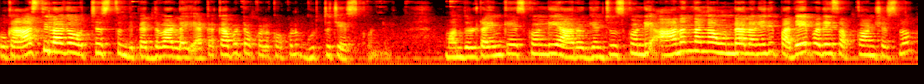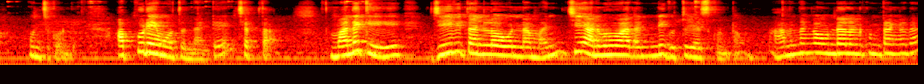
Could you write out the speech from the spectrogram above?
ఒక ఆస్తిలాగా వచ్చేస్తుంది పెద్దవాళ్ళు అయ్యాక. కాబట్టి ఒకరికొకరు గుర్తు చేసుకోండి. మందులు టైంకి వేసుకోండి ఆరోగ్యం చూసుకోండి ఆనందంగా ఉండాలనేది పదే పదే సబ్కాన్షియస్లో ఉంచుకోండి. అప్పుడు ఏమవుతుందంటే చెప్తా మనకి జీవితంలో ఉన్న మంచి అనుభవాలన్నీ గుర్తు చేసుకుంటాం. ఆనందంగా ఉండాలనుకుంటాం కదా?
